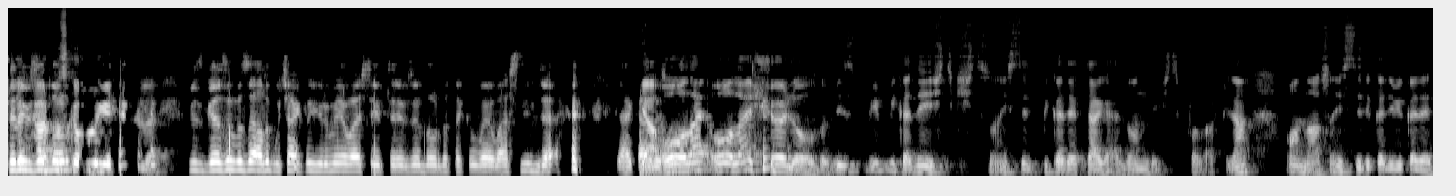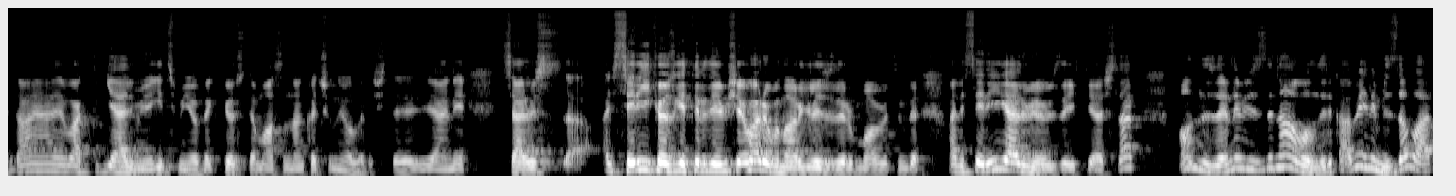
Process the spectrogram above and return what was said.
televizyonda karpuz kabuğu getirdiler. biz gazımızı alıp uçakta yürümeye başlayıp televizyonda orada takılmaya başlayınca ya Ya o olay o olay şöyle oldu. Biz bir, bir kadeh içtik işte sonra istedik bir kadeh daha geldi onu da içtik falan filan. Ondan sonra istedik hadi bir kadeh daha yani baktık gelmiyor gitmiyor pek göz temasından kaçınıyorlar işte. Yani servis seri köz getir diye bir şey var ya bu nargilecilerin muhabbetinde. Hani seri gelmiyor bize ihtiyaçlar. Onun üzerine biz de ne yapalım dedik abi elimizde var.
